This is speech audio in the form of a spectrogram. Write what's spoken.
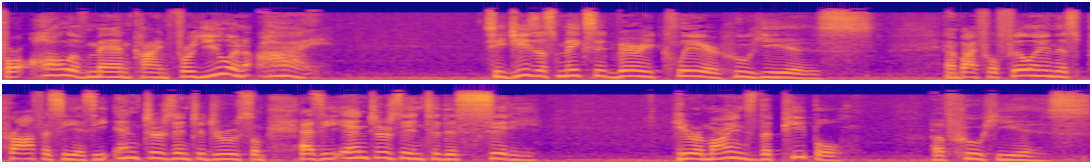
for all of mankind, for you and I. See, Jesus makes it very clear who he is. And by fulfilling this prophecy, as he enters into Jerusalem, as he enters into this city, he reminds the people of who he is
